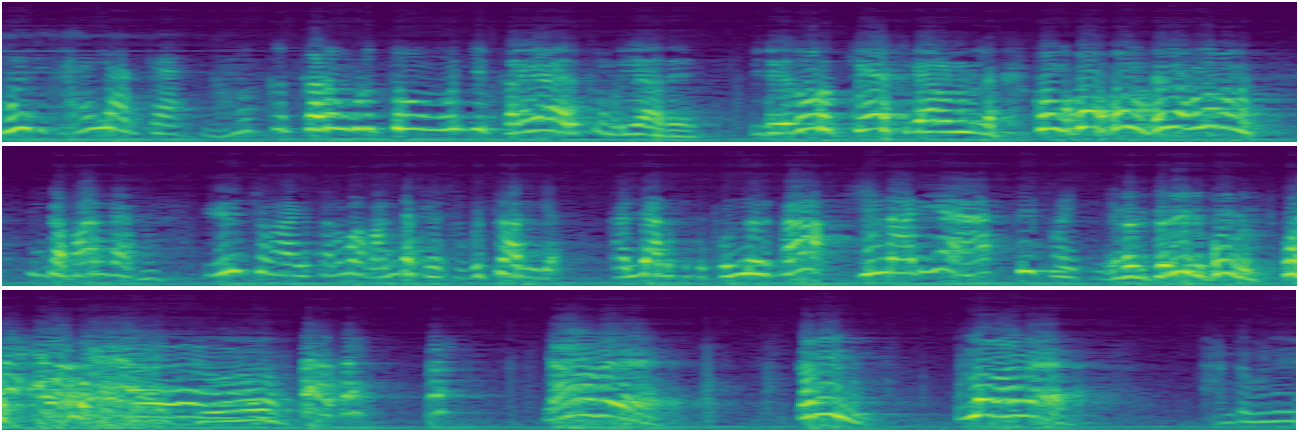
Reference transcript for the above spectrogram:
மூஞ்சி கரையா இருக்க? நமக்கு கடன் கொடுத்தோம் மூஞ்சி கலையா இருக்க முடியாது. இது ஏதோ ஒரு கேஸ் வேற ஒண்ணும் இல்ல. போங்க போங்க போங்க எல்லாம் உள்ள போங்க. இந்த பாருங்க இழிச்சு வாய்த்தனமா வந்த கேஸ் விட்டுறாதீங்க. கல்யாணத்துக்கு பொண்ணு இருக்கா? முன்னாடியே சீட் வாங்கிக்கோங்க எனக்கு தெரியுது போங்க. யாரு? கவின் உள்ள வாங்க. ஆண்டவனே.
